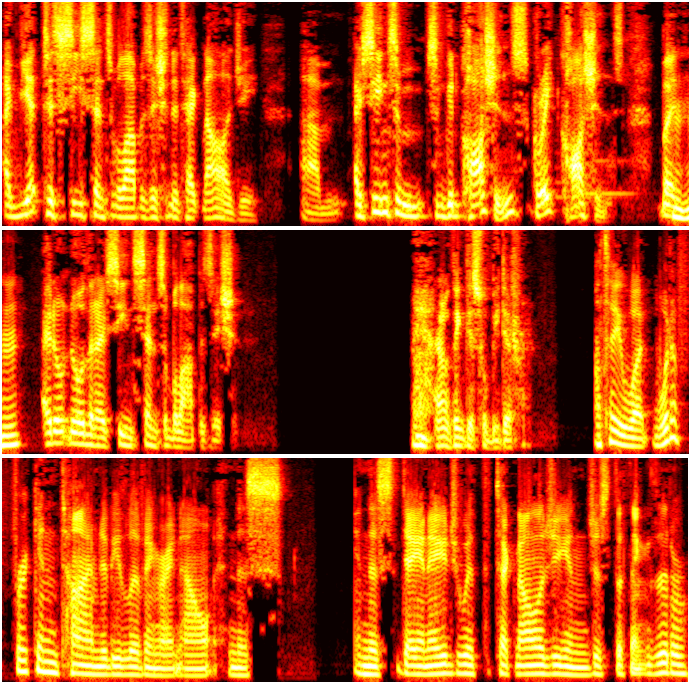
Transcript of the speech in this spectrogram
I've yet to see sensible opposition to technology. Um, I've seen some some good cautions, great cautions, but Mhm. I don't know that I've seen sensible opposition. Man. I don't think this will be different. I'll tell you what, what a freaking time to be living right now in this in this day and age with the technology and just the things that are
